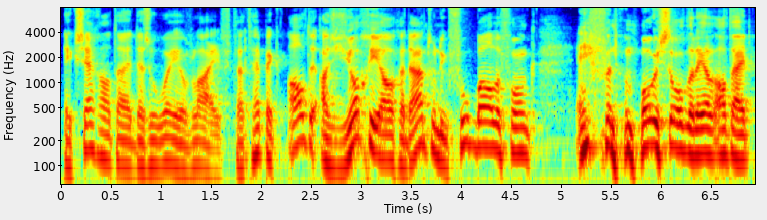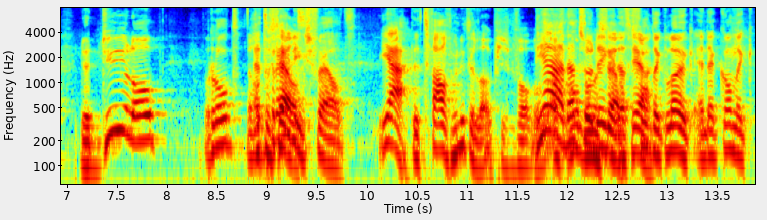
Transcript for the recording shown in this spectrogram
ik zeg altijd, dat is een way of life. Dat heb ik altijd als jochie al gedaan. Toen ik voetbalde, vond ik een van de mooiste onderdelen altijd de duurloop rond Rond het het trainingsveld. Ja, De 12 minuten loopjes bijvoorbeeld. ja Of dat soort dingen. veld, Dat ja. vond ik leuk. En daar kon ik,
